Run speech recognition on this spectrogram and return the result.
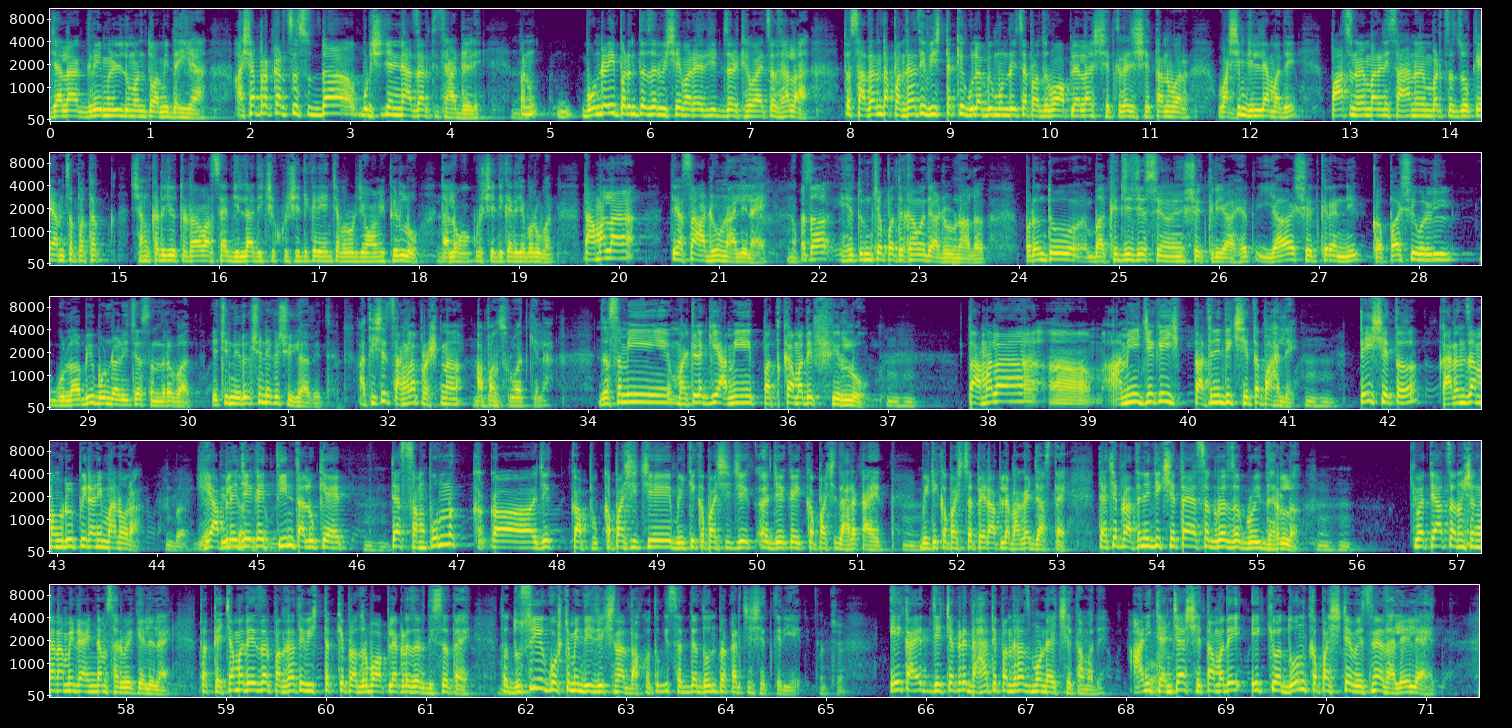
ज्याला ग्रे मिल्डू म्हणतो आम्ही दह्या. अशा प्रकारचं सुद्धा बुरशीजन्य आजार तिथे आढळले. पण बोंडळीपर्यंत जर विषय मर्यादित जर ठेवायचा झाला तर साधारणतः पंधरा ते वीस टक्के गुलाबी बोंडळीचा प्रादुर्भाव आपल्याला शेतकऱ्याच्या शेतांवर वाशिम जिल्ह्यामध्ये. पाच नोव्हेंबर आणि सहा नोव्हेंबरचं जो काही आमचं पथक शंकरजी तोटावार साहेब जिल्हा अधीक्षक कृषी अधिकारी यांच्याबरोबर जेव्हा आम्ही फिरलो तालुका कृषी अधिकाऱ्याच्या बरोबर तर आम्हाला ते असं आढळून आलेलं आहे. आता हे तुमच्या पथकामध्ये आढळून आलं. परंतु बाकीचे जे शेतकरी आहेत या शेतकऱ्यांनी कपाशीवरील गुलाबी बोंडाळीच्या संदर्भात याची निरीक्षणे कशी घ्यावीत? अतिशय चांगला प्रश्न आपण सुरुवात केला. जसं मी म्हटलं की आम्ही पथकामध्ये फिरलो. तर आम्हाला आम्ही जे काही प्रातिनिधिक शेतं पाहिले ते शेतं कारंजा मंगरुळपीर आणि मानोरा. हे आपले जे काही तीन तालुके आहेत त्या संपूर्ण जे कप- कपाशीचे बेटी कपाशीचे जे काही कपाशी धारक आहेत बेटी कपाशीचा पेरा आपल्या भागात जास्त आहे. त्याचे प्रातिनिधिक शेत आहे असं ग्रज गृहीत धरलं किंवा त्याच अनुषंगाने आम्ही रँडम सर्वे केलेला आहे. तर त्याच्यामध्ये जर पंधरा ते वीस टक्के प्रादुर्भाव आपल्याकडे जर दिसत आहे तर दुसरी एक गोष्ट मी निरीक्षणात दाखवतो की सध्या दोन प्रकारचे शेतकरी आहेत. एक आहेत ज्याच्याकडे दहा ते पंधराच बोंड आहेत शेतामध्ये आणि त्यांच्या शेतामध्ये एक किंवा दोन कपाशीच्या वेचण्या झालेल्या आहेत.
